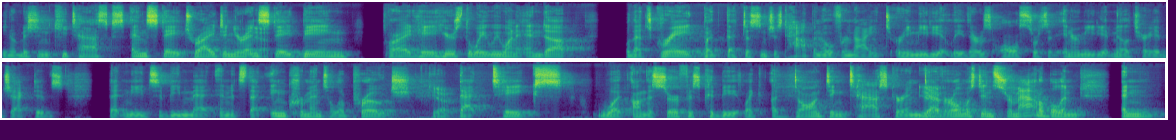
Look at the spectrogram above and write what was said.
you know mission key tasks end state right, and your end Yeah. state being all right. Hey, here's the way we want to end up. Well, that's great, but that doesn't just happen overnight or immediately. There's all sorts of intermediate military objectives that need to be met, and it's that incremental approach Yeah. that takes what on the surface could be like a daunting task or endeavor, almost insurmountable, and and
